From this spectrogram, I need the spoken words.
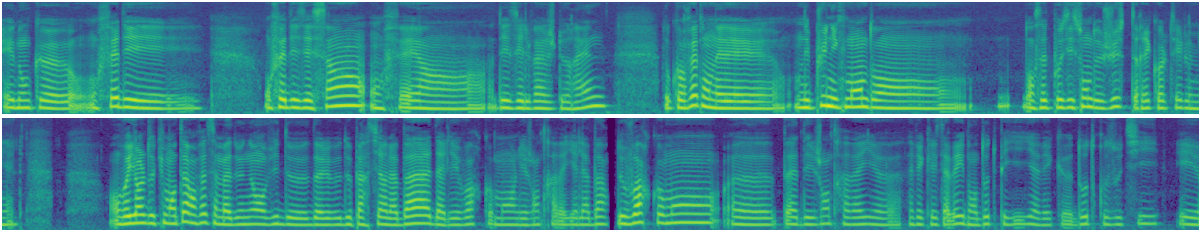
Et donc euh, on fait des essaims, on fait un, des élevages de rennes. Donc en fait, on n'est plus uniquement dans cette position de juste récolter le miel en voyant le documentaire, en fait, ça m'a donné envie de, partir là-bas, d'aller voir comment les gens travaillaient là-bas, de voir comment euh, bah, des gens travaillent euh, avec les abeilles dans d'autres pays, avec euh, d'autres outils, et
